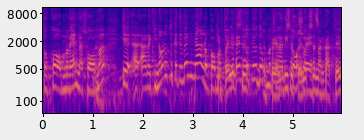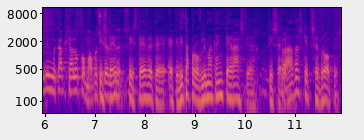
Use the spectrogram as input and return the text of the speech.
το κόμμα, με ένα κόμμα και ε, ανακοινώνει ότι κατεβαίνει με άλλο κόμμα. Αυτό είναι κάτι το οποίο δεν το έχουμε ξαναδεί επέλεξε- τόσο επέλεξε έτσι. να κατέβει με κάποιο άλλο κόμμα. Όπως Πιστεύ- ξέρετε. πιστεύετε, επειδή τα προβλήματα είναι τεράστια της Ελλάδας και της Ευρώπης,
